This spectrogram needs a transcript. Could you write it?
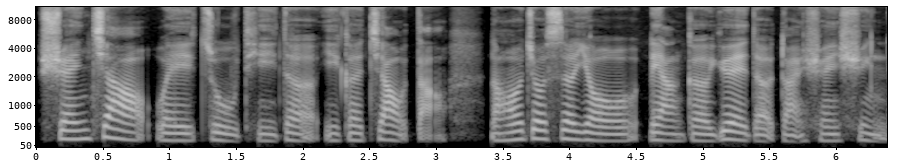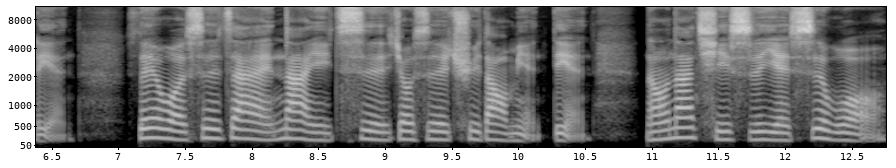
宣教为主题的一个教导，然后就是有两个月的短宣训练。所以我是在那一次就是去到缅甸，然后那其实也是我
